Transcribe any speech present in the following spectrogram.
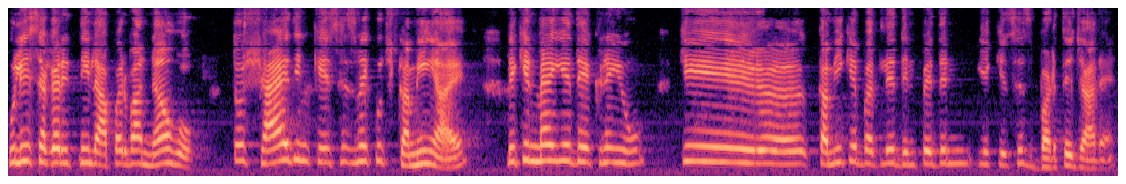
पुलिस अगर इतनी लापरवाह न हो तो शायद इन केसेस में कुछ कमी आए लेकिन मैं ये देख रही हूँ कि कमी के बदले दिन पे दिन ये केसेस बढ़ते जा रहे हैं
